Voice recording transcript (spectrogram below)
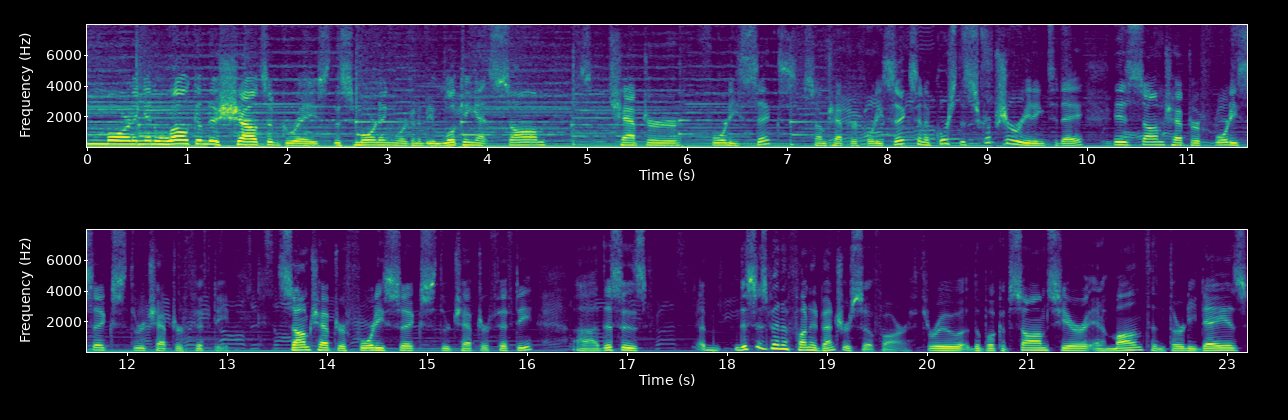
morning and welcome to Shouts of Grace. This morning we're going to be looking at Psalm chapter 46, Psalm chapter 46, and of course the scripture reading today is Psalm chapter 46 through chapter 50. Psalm chapter 46 through chapter 50. Uh, this is uh, this has been a fun adventure so far through the book of Psalms here in a month and 30 days.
